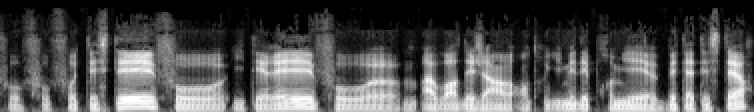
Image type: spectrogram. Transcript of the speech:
faut, faut, faut tester, faut itérer, faut avoir déjà entre guillemets des premiers bêta testeurs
